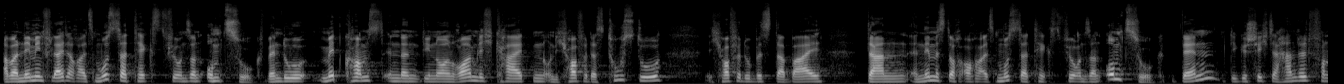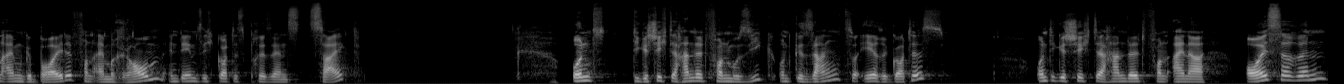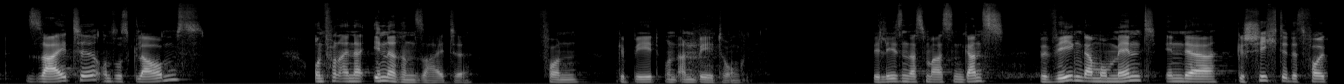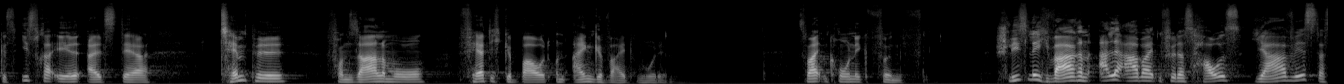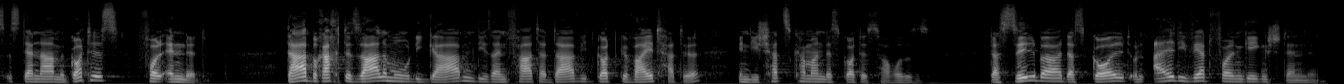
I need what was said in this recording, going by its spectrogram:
Aber nimm ihn vielleicht auch als Mustertext für unseren Umzug. Wenn du mitkommst in die neuen Räumlichkeiten, und ich hoffe, das tust du, ich hoffe, du bist dabei, dann nimm es doch auch als Mustertext für unseren Umzug. Denn die Geschichte handelt von einem Gebäude, von einem Raum, in dem sich Gottes Präsenz zeigt. Und die Geschichte handelt von Musik und Gesang zur Ehre Gottes. Und die Geschichte handelt von einer äußeren Seite unseres Glaubens und von einer inneren Seite von Gebet und Anbetung. Wir lesen das mal, es ist ein ganz bewegender Moment in der Geschichte des Volkes Israel, als der Tempel von Salomo fertig gebaut und eingeweiht wurde. 2. Chronik 5. Schließlich waren alle Arbeiten für das Haus Jahwes, das ist der Name Gottes, vollendet. Da brachte Salomo die Gaben, die sein Vater David Gott geweiht hatte, in die Schatzkammern des Gotteshauses. Das Silber, das Gold und all die wertvollen Gegenstände.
